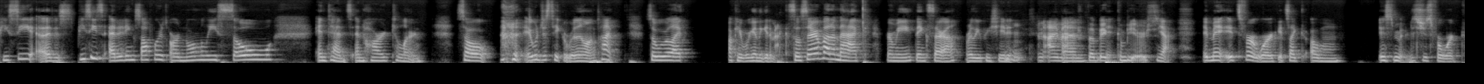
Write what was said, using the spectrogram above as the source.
PC edis, uh, PC's editing softwares are normally so intense and hard to learn. So it would just take a really long time. So we were like, okay, we're gonna get a Mac. So Sarah bought a Mac for me. Thanks, Sarah. Really appreciate it. Mhm. An iMac, And the big it- computers. Yeah. It may it's for work. It's like um, it's it's just for work.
